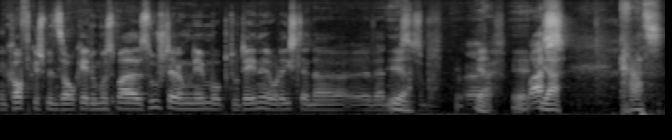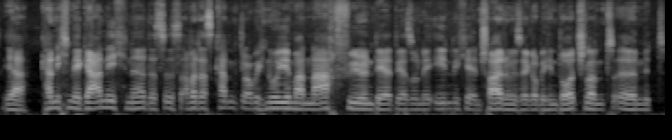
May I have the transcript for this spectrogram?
den Kopf gespielt. So, okay, du musst mal Zustellung nehmen, ob du Däne oder Isländer äh, werden willst. Ja. Äh, was? Krass, ja, kann ich mir gar nicht, ne? Das ist, aber das kann, glaube ich, nur jemand nachfühlen, der, der so eine ähnliche Entscheidung ist. Ja, glaube ich, in Deutschland äh, mit,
